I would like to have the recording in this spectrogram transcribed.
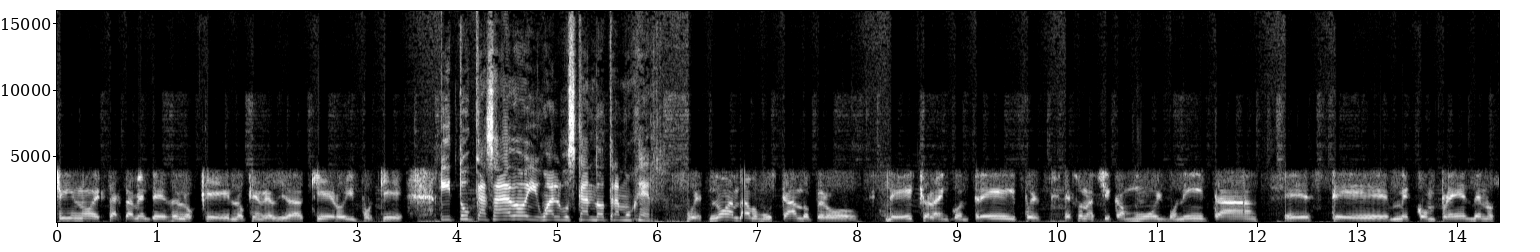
Sí, no, exactamente eso es lo que, lo que en realidad quiero y porque... ¿Y tú casado igual buscando otra mujer? Pues no andaba buscando, pero de hecho la encontré y pues es una chica muy bonita, este, me comprende, nos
